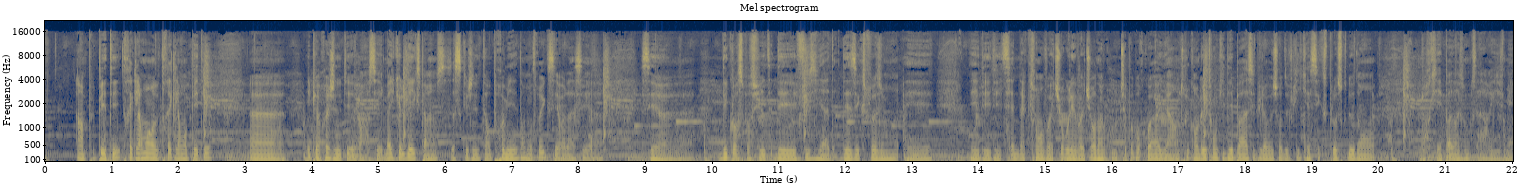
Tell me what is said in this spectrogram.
un peu pété, très clairement, très clairement pété. Euh, et puis après, j'ai noté, c'est Michael Bay Experience, c'est ce que j'ai noté en premier dans mon truc. C'est voilà, c'est c'est des courses poursuites, des fusillades, des explosions et et des, scènes d'action en voiture où les voitures d'un coup, tu sais pas pourquoi, il y a un truc en béton qui dépasse et puis la voiture de flic elle s'explose dedans, alors qu'il n'y a pas de raison que ça arrive, mais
